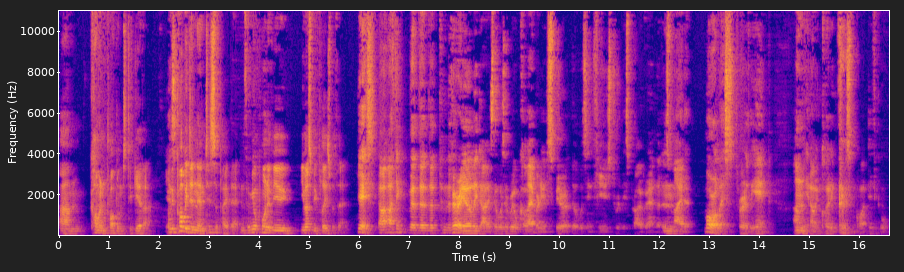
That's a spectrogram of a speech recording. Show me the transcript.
um, common problems together. And we probably didn't anticipate that. And from your point of view, you must be pleased with that. Yes, I think that the, the, from the very early days, there was a real collaborative spirit that was infused through this program that has Mm. made it more or less through to the end. Um, Mm. You know, including through some quite difficult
